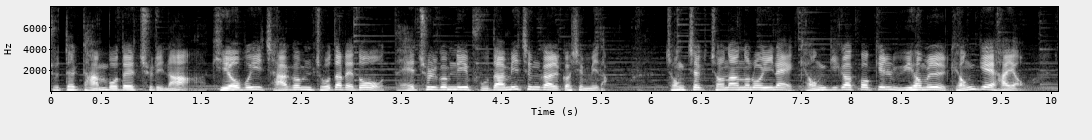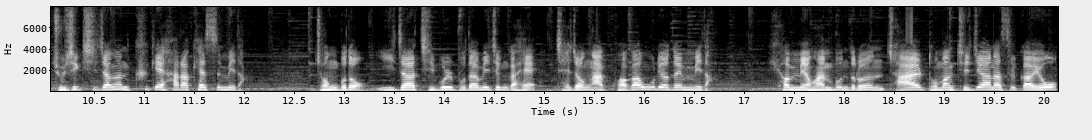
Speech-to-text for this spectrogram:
주택담보대출이나 기업의 자금 조달에도 대출금리 부담이 증가할 것입니다. 정책 전환으로 인해 경기가 꺾일 위험을 경계하여 주식시장은 크게 하락했습니다. 정부도 이자 지불 부담이 증가해 재정 악화가 우려됩니다. 현명한 분들은 잘 도망치지 않았을까요?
